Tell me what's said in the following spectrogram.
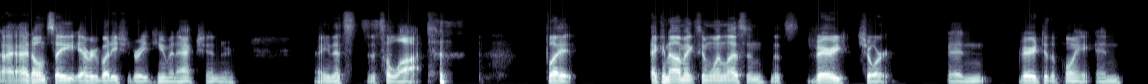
I, I don't say everybody should read Human Action or I mean that's that's a lot, but economics in one lesson that's very short and very to the point. And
